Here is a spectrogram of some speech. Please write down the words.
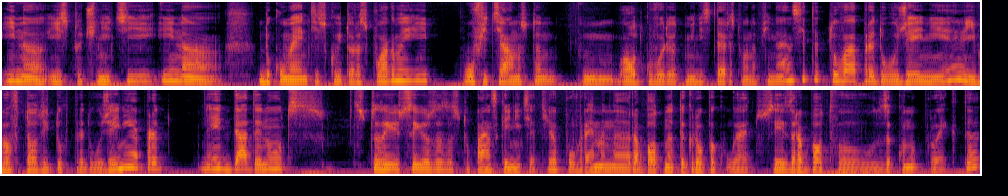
и на източници, и на документи, с които разполагаме, и официалността отговори от Министерство на финансите, това предложение и в този дух предложение е, е дадено от Съюза за стопанска инициатива по време на работната група, когато се е изработвал законопроекта.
